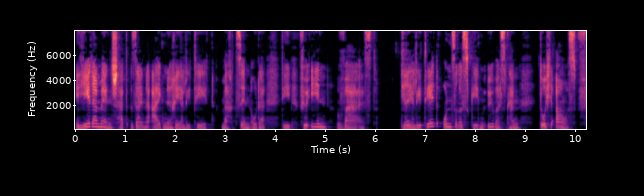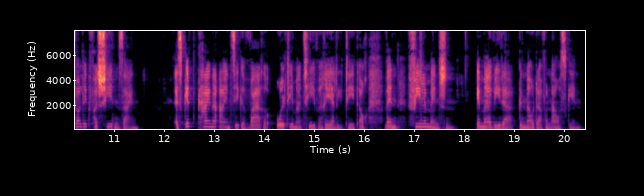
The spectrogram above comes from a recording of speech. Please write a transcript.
jeder Mensch hat seine eigene Realität, macht Sinn, oder? Die für ihn wahr ist. Die Realität unseres Gegenübers kann durchaus völlig verschieden sein. Es gibt keine einzige wahre ultimative Realität, auch wenn viele Menschen immer wieder genau davon ausgehen.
